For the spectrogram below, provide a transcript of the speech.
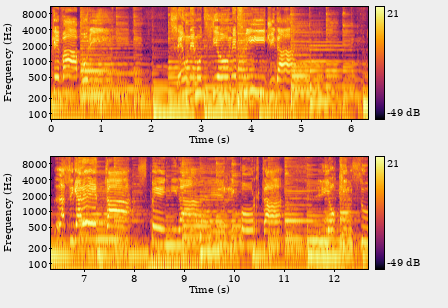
che vapori se un'emozione frigida la sigaretta spegnila e riporta gli occhi in su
